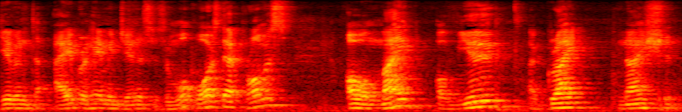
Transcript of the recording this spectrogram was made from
given to Abraham in Genesis. And what was that promise? I will make of you a great nation.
